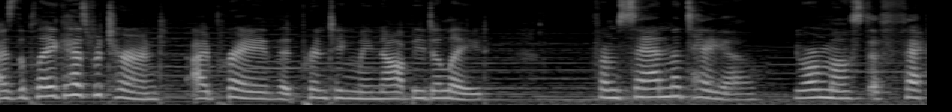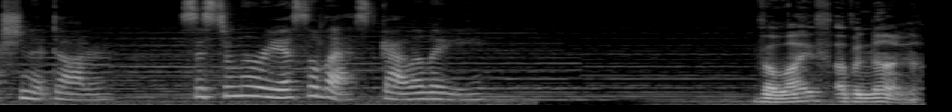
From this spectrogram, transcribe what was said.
As the plague has returned, I pray that printing may not be delayed. From San Matteo, your most affectionate daughter, Sister Maria Celeste Galilei. The life of a nun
